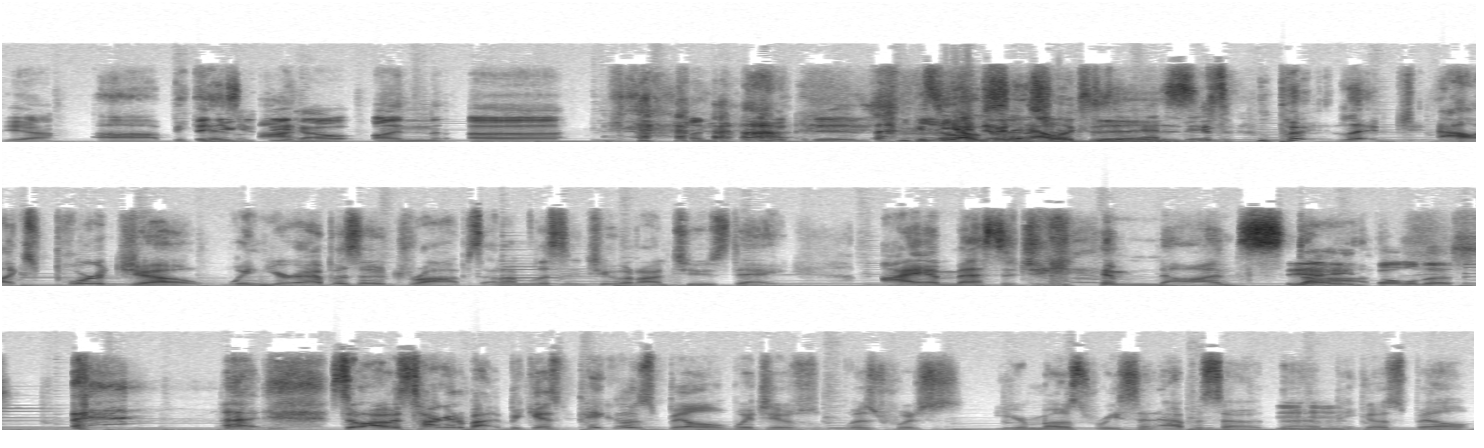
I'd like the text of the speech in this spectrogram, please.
Yeah. Uh, because Then you can see I- how un uh it is. You can see how good Alex is at editing. Put, let- Alex, poor Joe, when your episode drops and I'm listening to it on Tuesday, I am messaging him nonstop. Yeah, he told us. so I was talking about because Pecos Bill, which is was was your most recent episode, the Mhm. Pecos Bill,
